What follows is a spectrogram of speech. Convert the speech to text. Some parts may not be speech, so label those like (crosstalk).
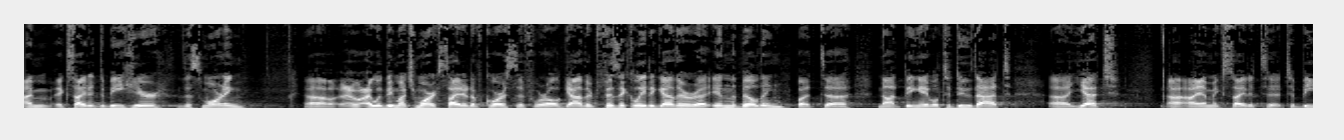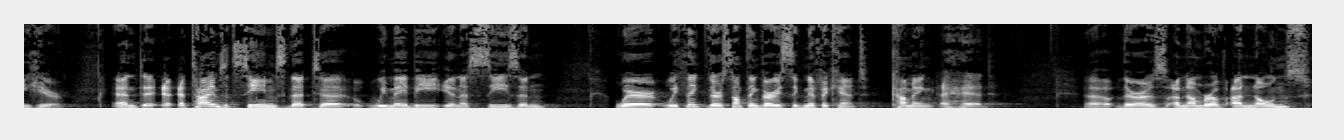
I'm excited to be here this morning. Uh, I would be much more excited, of course, if we're all gathered physically together uh, in the building, but uh, not being able to do that uh, yet, uh, I am excited to, to be here. And uh, at, at times it seems that we may be in a season where we think there's something very significant coming ahead. there is a number of unknowns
